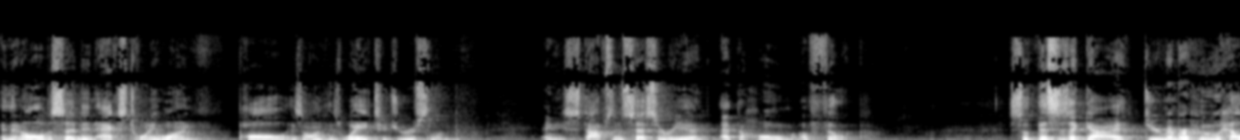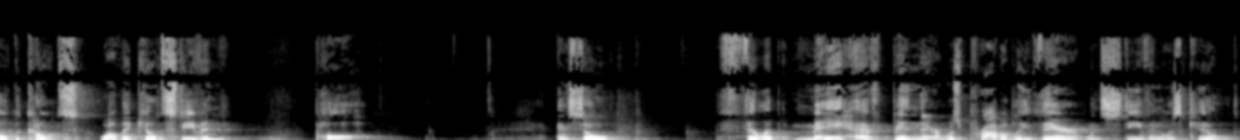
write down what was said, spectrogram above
And then all of a sudden in Acts 21, Paul is on his way to Jerusalem and he stops in Caesarea at the home of Philip. So, this is a guy. Do you remember who held the coats while they killed Stephen? Paul. And so, Philip may have been there, was probably there when Stephen was killed,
